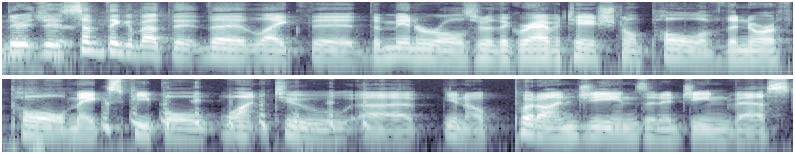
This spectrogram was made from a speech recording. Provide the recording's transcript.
There, sure. There's something about the, the like the, the minerals or the gravitational pull of the North Pole makes people want to uh, you know put on jeans and a jean vest.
